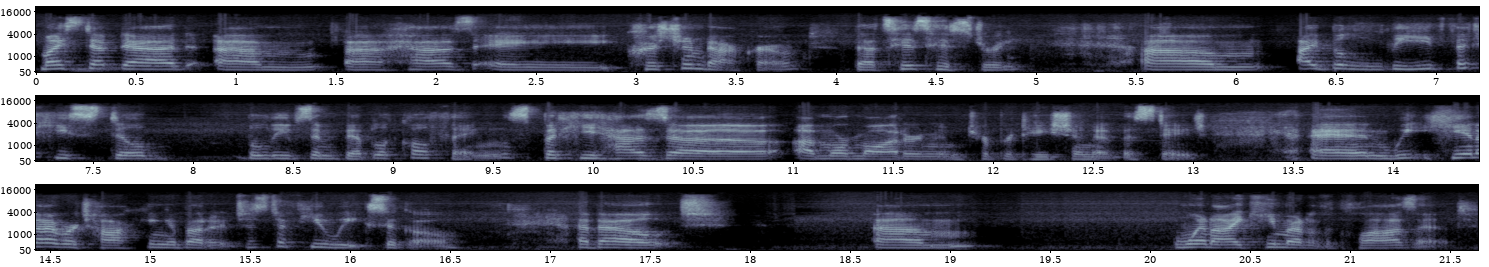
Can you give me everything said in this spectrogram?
My stepdad um, uh, has a christian background. That's his history. Um, i believe that he still believes in biblical things, but he has a, a more modern interpretation at this stage. And we, he and I were talking about it just a few weeks ago about um, when I came out of the closet.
